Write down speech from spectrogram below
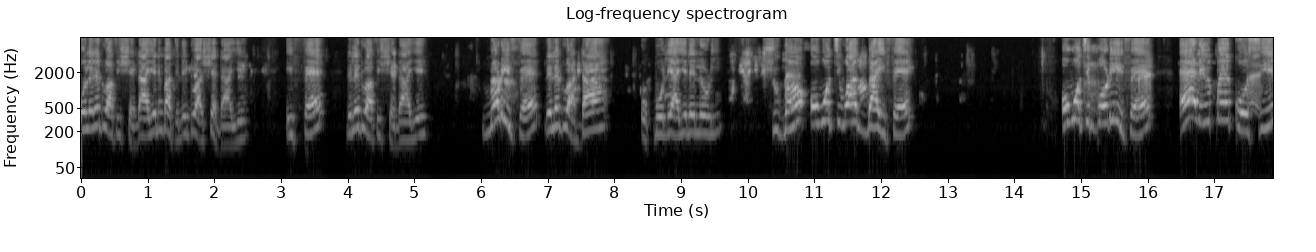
olólédùà fi ṣẹ̀dá ayé nígbà tí elédùà ṣẹ̀dá ayé ìfẹ́ lélédùà fi ṣẹ̀dá ayé lórí ìfẹ́ lélédùà dá òpó ilé ayé lé lórí ṣùgbọ́n owó ti wá gba ìfẹ́ owó ti borí ìfẹ́ ẹ rí i pé kò sí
